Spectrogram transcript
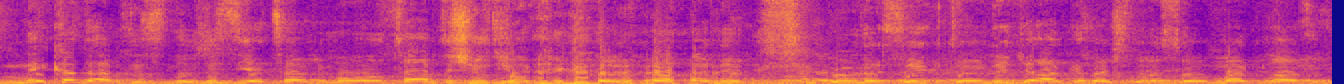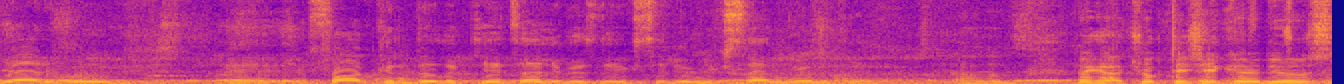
Ne kadar hızlı, hız yeterli mi o tartışılacak bir konu. hani böyle sektördeki arkadaşlara sormak lazım. Yani bu e, farkındalık yeterli bir hızla yükseliyor mu yükselmiyor mu diye. Anladım. Pekala çok teşekkür ediyoruz.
